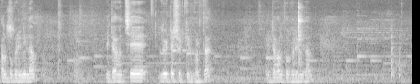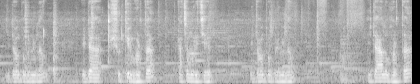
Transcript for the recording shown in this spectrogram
অল্প করে নিলাম। এটা হচ্ছে লইটা শুটকির ভর্তা। এটা অল্প করে নিলাম। এটা অল্প করে নিলাম। এটা শুটকির ভর্তা, কাঁচামরিচের। এটা অল্প করে নিলাম। এটা আলু ভর্তা।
